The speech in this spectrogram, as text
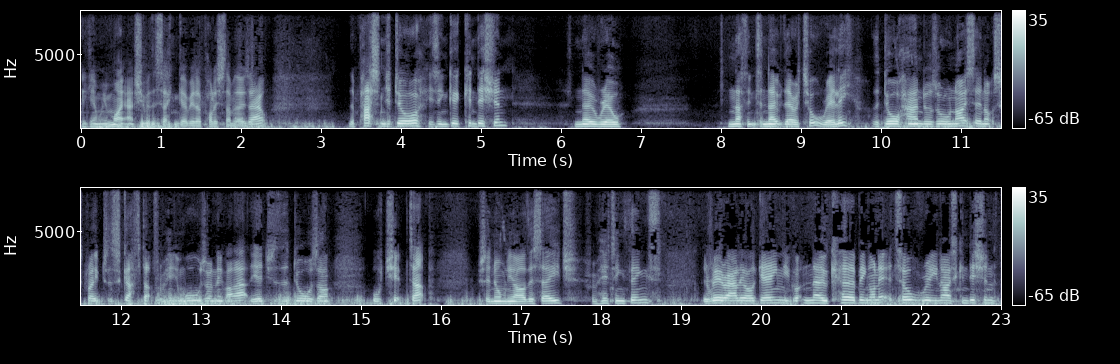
Again, we might actually with a second go be able to polish some of those out. The passenger door is in good condition. No real, nothing to note there at all really. The door handles are all nice. They're not scraped and scuffed up from hitting walls or anything like that. The edges of the doors aren't all chipped up, which they normally are this age from hitting things. The rear alloy again, you've got no curbing on it at all, really nice condition.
